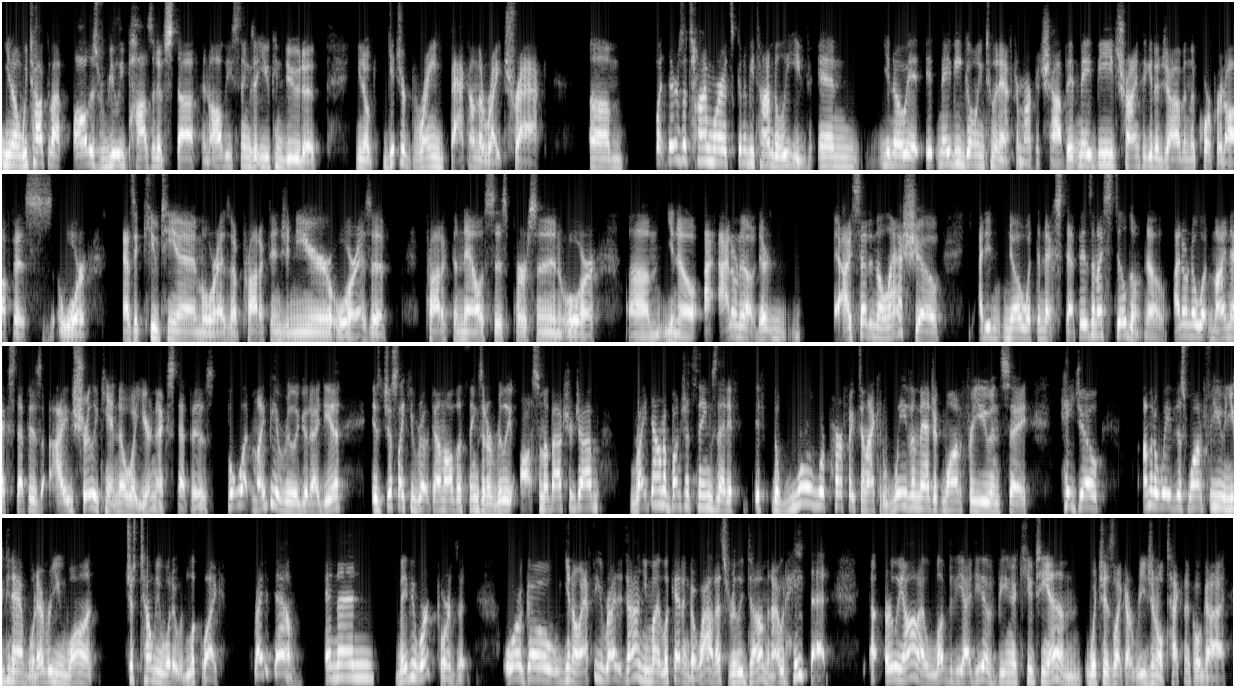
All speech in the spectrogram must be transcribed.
You know, we talked about all this really positive stuff and all these things that you can do to, you know, get your brain back on the right track. Um, but there's a time where it's going to be time to leave and you know it, it may be going to an aftermarket shop it may be trying to get a job in the corporate office or as a QTM or as a product engineer or as a product analysis person or um, you know I, I don't know there i said in the last show I didn't know what the next step is, and I still don't know. I don't know what my next step is. I surely can't know what your next step is. But what might be a really good idea is just like you wrote down all the things that are really awesome about your job, write down a bunch of things that if if the world were perfect and I could wave a magic wand for you and say, "Hey Joe, I'm going to wave this wand for you and you can have whatever you want. Just tell me what it would look like." Write it down and then maybe work towards it. Or go, you know, after you write it down, you might look at it and go, "Wow, that's really dumb and I would hate that." Uh, early on, I loved the idea of being a QTM, which is like a regional technical guy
